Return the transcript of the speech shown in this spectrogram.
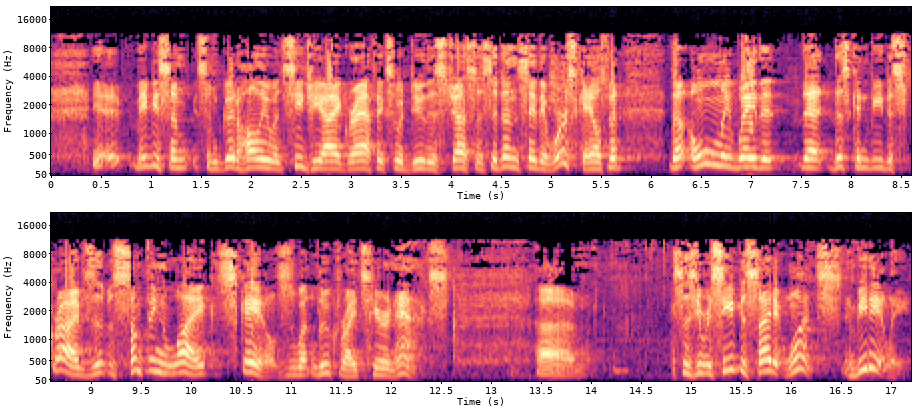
maybe some, some good Hollywood CGI graphics would do this justice. It doesn't say there were scales, but the only way that, that this can be described is it was something like scales, is what Luke writes here in Acts. Uh, says he received his sight at once, immediately.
